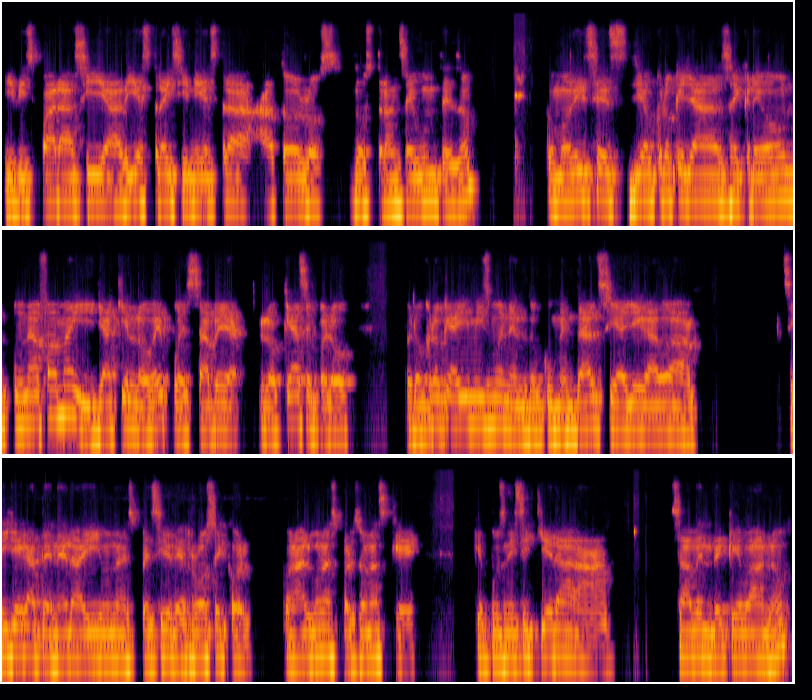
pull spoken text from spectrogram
y dispara así a diestra y siniestra a todos los, los transeúntes, ¿no? Como dices, yo creo que ya se creó una fama y ya quien lo ve pues sabe lo que hace, pero, pero creo que ahí mismo en el documental sí ha llegado a, sí llega a tener ahí una especie de roce con, con algunas personas que, que pues ni siquiera saben de qué va, ¿no?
